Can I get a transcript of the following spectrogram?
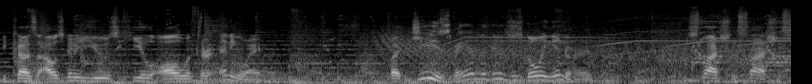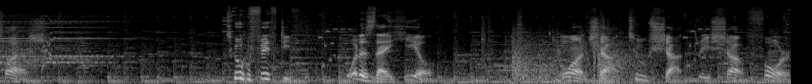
Because I was going to use heal all with her anyway. But, geez, man. The dude's just going into her. Slash and slash and slash. 250. What is that heal? One shot, two shot, three shot, four.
